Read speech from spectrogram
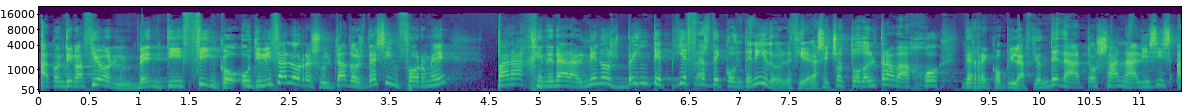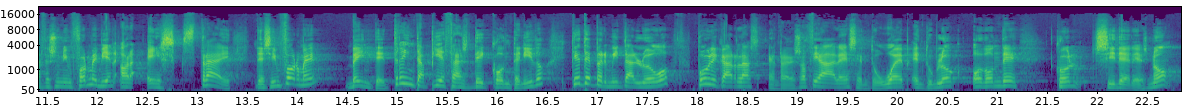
A continuación, 25. Utiliza los resultados de ese informe para generar al menos 20 piezas de contenido. Es decir, has hecho todo el trabajo de recopilación de datos, análisis, haces un informe bien, ahora extrae de ese informe 20, 30 piezas de contenido que te permitan luego publicarlas en redes sociales, en tu web, en tu blog o donde consideres, ¿no?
